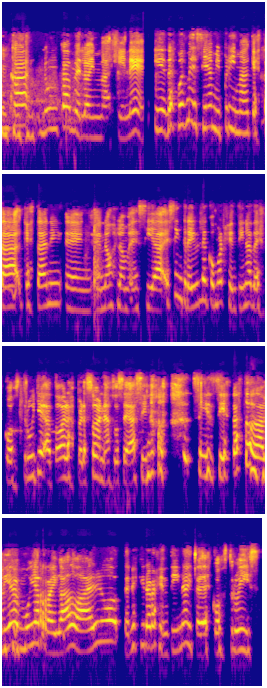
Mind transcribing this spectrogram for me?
nunca, nunca me lo imaginé. Y después me decía mi prima, que está, que está en, en, Oslo, me decía, es increíble cómo Argentina desconstruye a todas las personas. O sea, si, no, si, si estás todavía muy arraigado a algo, tenés que ir a Argentina y te desconstruís.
